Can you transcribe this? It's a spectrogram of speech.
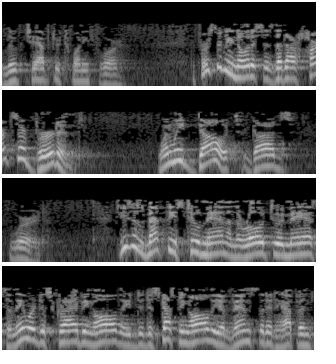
Luke chapter 24. The first thing we notice is that our hearts are burdened when we doubt God's word. Jesus met these two men on the road to Emmaus, and they were describing all the, discussing all the events that had happened.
